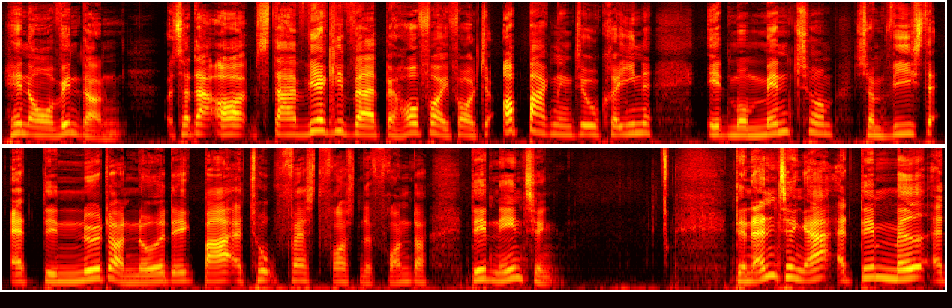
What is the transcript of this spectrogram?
hen over vinteren. Så der, og der har virkelig været behov for i forhold til opbakningen til Ukraine et momentum, som viste, at det nytter noget. Det er ikke bare er to fastfrosne fronter. Det er den ene ting. Den anden ting er, at det med, at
